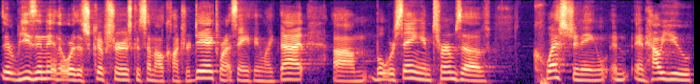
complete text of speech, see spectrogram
the reason or the scriptures could somehow contradict. We're not saying anything like that. Um, but we're saying in terms of questioning and, and how you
